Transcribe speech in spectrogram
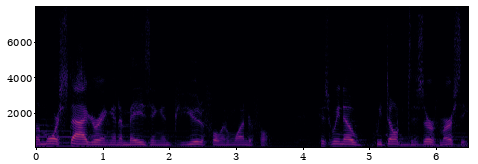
the more staggering and amazing and beautiful and wonderful. because we know we don't deserve mercy.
